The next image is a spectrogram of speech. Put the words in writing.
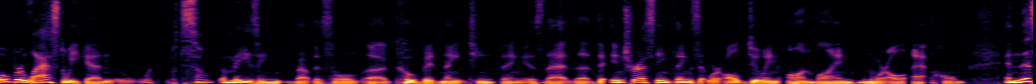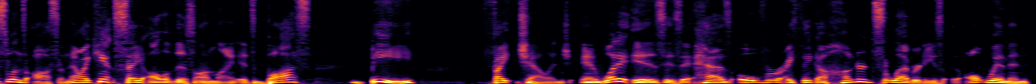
over last weekend, what, what's so amazing about this whole uh, COVID 19 thing is that the, the interesting things that we're all doing online when we're all at home. And this one's awesome. Now, I can't say all of this online. It's Boss B fight challenge. And what it is is it has over I think a hundred celebrities, all women,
